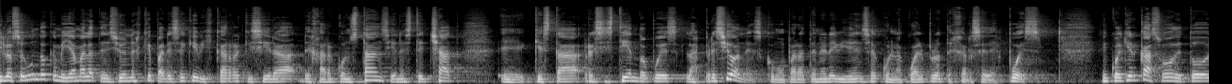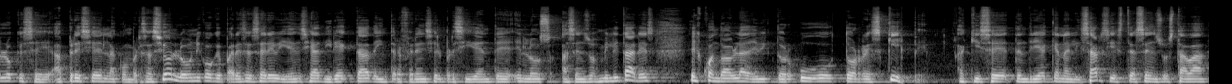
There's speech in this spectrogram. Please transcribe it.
Y lo segundo que me llama la atención es que parece que Vizcarra quisiera dejar constancia en este chat eh, que está resistiendo pues las presiones, como para tener evidencia con la cual protegerse después. En cualquier caso, de todo lo que se aprecia en la conversación, lo único que parece ser evidencia directa de interferencia del presidente en los ascensos militares es cuando habla de Víctor Hugo Torres Quispe. Aquí se tendría que analizar si este ascenso estaba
